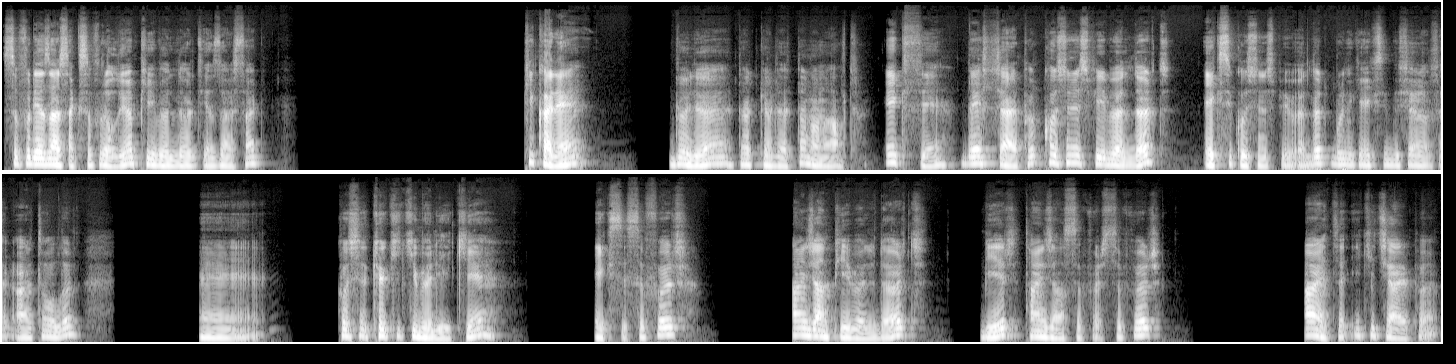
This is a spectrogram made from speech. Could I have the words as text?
0 yazarsak 0 oluyor. Pi bölü 4 yazarsak pi kare bölü 4 kere 4'ten 16. Eksi 5 çarpı kosinüs pi bölü 4 eksi kosinüs pi bölü 4. Buradaki eksi dışarı alırsak artı olur. Ee, kosin, kök 2 bölü 2 eksi 0 tanjant pi bölü 4 1 tanjant 0 0 artı 2 çarpı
